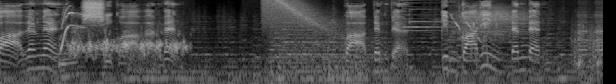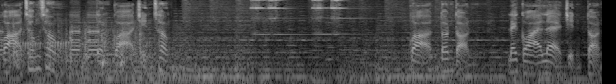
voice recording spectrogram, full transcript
瓜弯弯，西瓜弯弯，瓜扁扁，金瓜顶扁扁，瓜长长，冬瓜金长，瓜短短，来瓜来真短。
